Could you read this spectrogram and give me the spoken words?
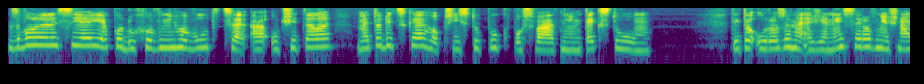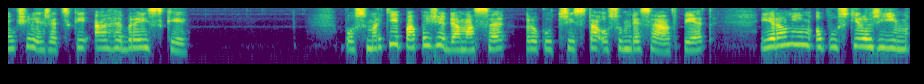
zvolili si jej jako duchovního vůdce a učitele metodického přístupu k posvátným textům. Tyto urozené ženy se rovněž naučily řecky a hebrejsky. Po smrti papeže Damase roku 385 Jeroným opustil Řím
